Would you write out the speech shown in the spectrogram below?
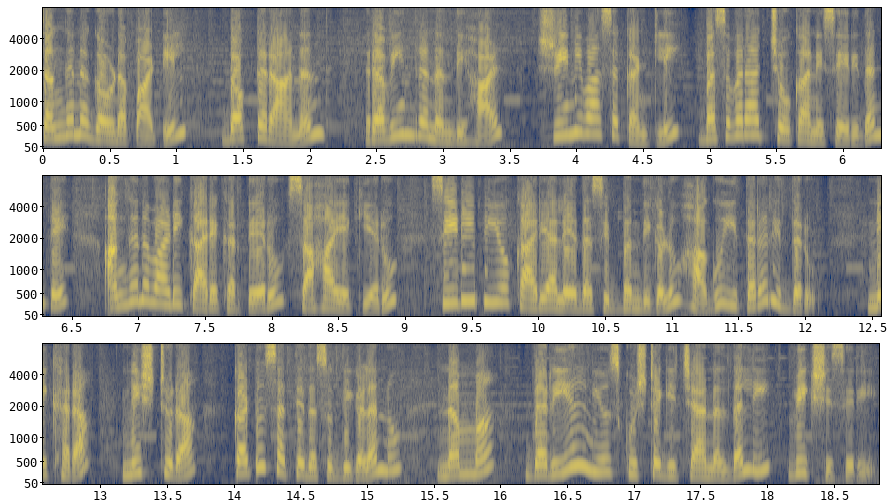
Sanganagouda Patil, doctor Anand Ravindra Nandihal, Srinivasa Kantli, Basavaraj Chokane ಸೇರಿದಂತೆ ಅಂಗನವಾಡಿ ಕಾರ್ಯಕರ್ತೆಯರು, ಸಹಾಯಕಿಯರು ಸಿಡಿಪಿಒ ಕಾರ್ಯಾಲಯದ ಸಿಬ್ಬಂದಿಗಳು ಹಾಗೂ ಇತರರಿದ್ದರು. ನಿಖರ, ನಿಷ್ಠುರ, ಕಟು ಸತ್ಯದ ಸುದ್ದಿಗಳನ್ನು ನಮ್ಮ ದ ರಿಯಲ್ ನ್ಯೂಸ್ ಕುಷ್ಟಗಿ ಚಾನೆಲ್ದಲ್ಲಿ ವೀಕ್ಷಿಸಿರಿ.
